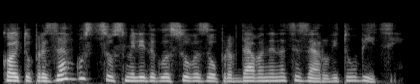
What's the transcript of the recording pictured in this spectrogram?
който през август се осмели да гласува за оправдаване на Цезаровите убийци.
